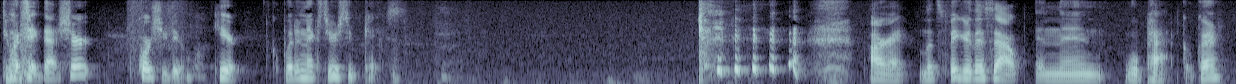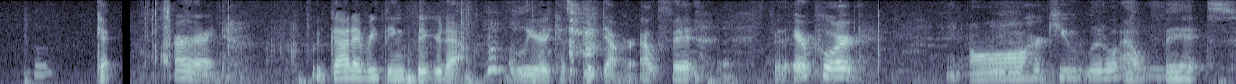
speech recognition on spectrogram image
Do you want to take that shirt? Of course you do. Here, go put it next to your suitcase. All right, let's figure this out and then we'll pack, okay? Okay. All right. We've got everything figured out. Lyric has picked out her outfit for the airport and all her cute little outfits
